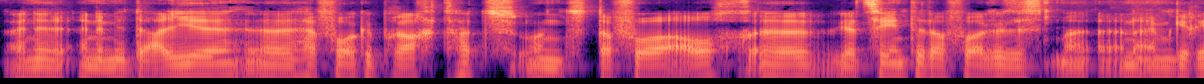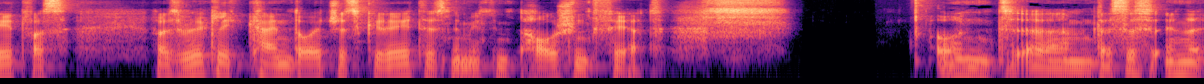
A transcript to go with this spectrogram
eine, eine Medaille äh, hervorgebracht hat und davor auch äh, Jahrzehnte davor das an einem Gerät, was, was wirklich kein deutsches Gerät ist, nämlich dem Pauschenpferd. Und ähm, das ist in,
